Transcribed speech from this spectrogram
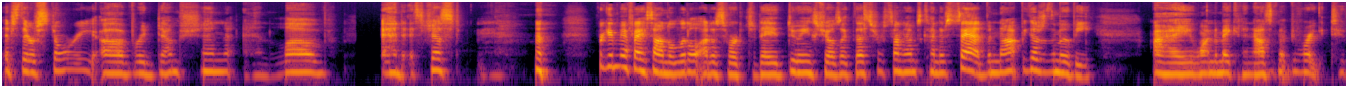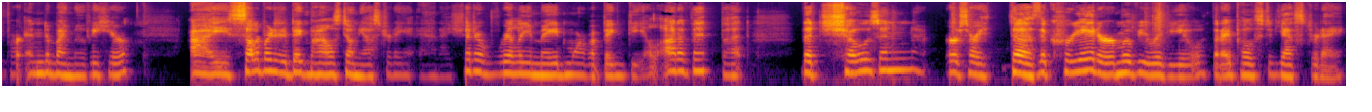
It's their story of redemption and love, and it's just. Forgive me if I sound a little out of sorts today. Doing shows like this are sometimes kind of sad, but not because of the movie. I wanted to make an announcement before I get too far into my movie here. I celebrated a big milestone yesterday, and I should have really made more of a big deal out of it. But the chosen, or sorry, the the creator movie review that I posted yesterday,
